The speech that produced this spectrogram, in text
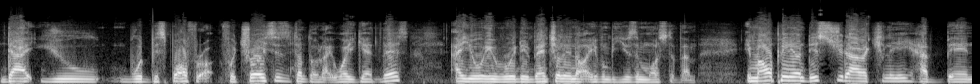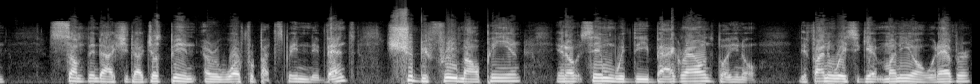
that you would be spoiled for for choices in terms of like where you get this, and you would eventually not even be using most of them. In my opinion, this should actually have been something that should have just been a reward for participating in the event. Should be free, my opinion. You know, same with the background, but you know, they find ways to get money or whatever,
